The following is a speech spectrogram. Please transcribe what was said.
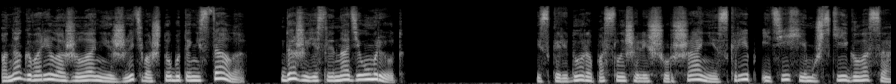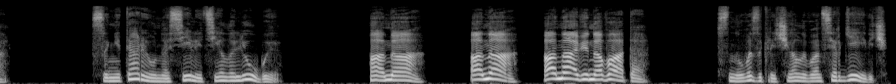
она говорила о желании жить во что бы то ни стало, даже если Надя умрет. Из коридора послышались шуршание, скрип и тихие мужские голоса. Санитары уносили тело Любы. «Она! Она! Она виновата!» Снова закричал Иван Сергеевич.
